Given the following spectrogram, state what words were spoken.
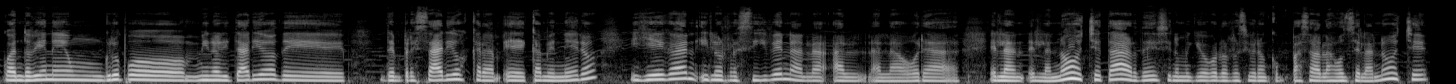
cuando viene un grupo minoritario de, empresarios eh, camioneros y llegan y los reciben a la, a, la hora, en la, en la noche, tarde, si no me equivoco, los recibieron pasadas las 11 de la noche,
